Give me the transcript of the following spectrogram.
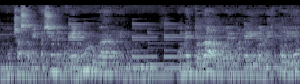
muchas habitaciones, porque en un lugar, en un momento dado, hemos leído en la historia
